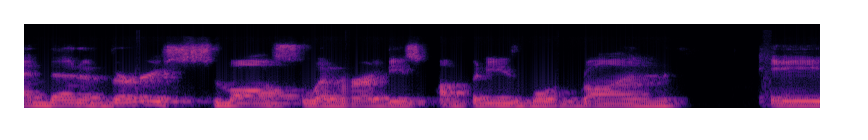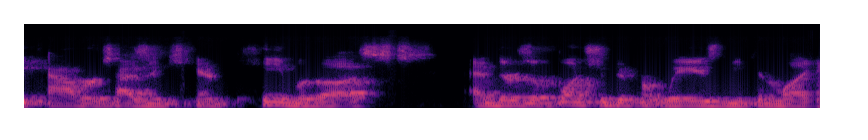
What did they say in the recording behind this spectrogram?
And then a very small sliver of these companies will run a advertising campaign with us. And there's a bunch of different ways we can like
